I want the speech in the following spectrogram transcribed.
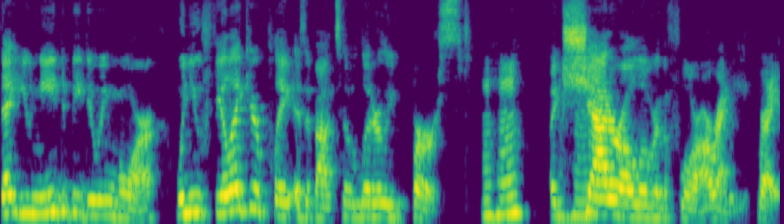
that you need to be doing more, when you feel like your plate is about to literally burst, Mm-hmm. like Mhm. shatter all over the floor already. Right.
